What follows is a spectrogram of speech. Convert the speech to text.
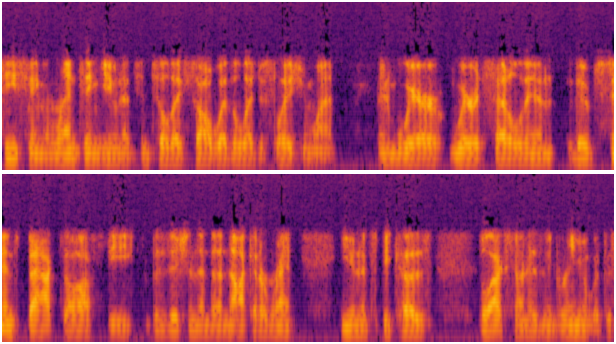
ceasing renting units until they saw where the legislation went and where where it settled in. They've since backed off the position that they're not going to rent units because Blackstone has an agreement with the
